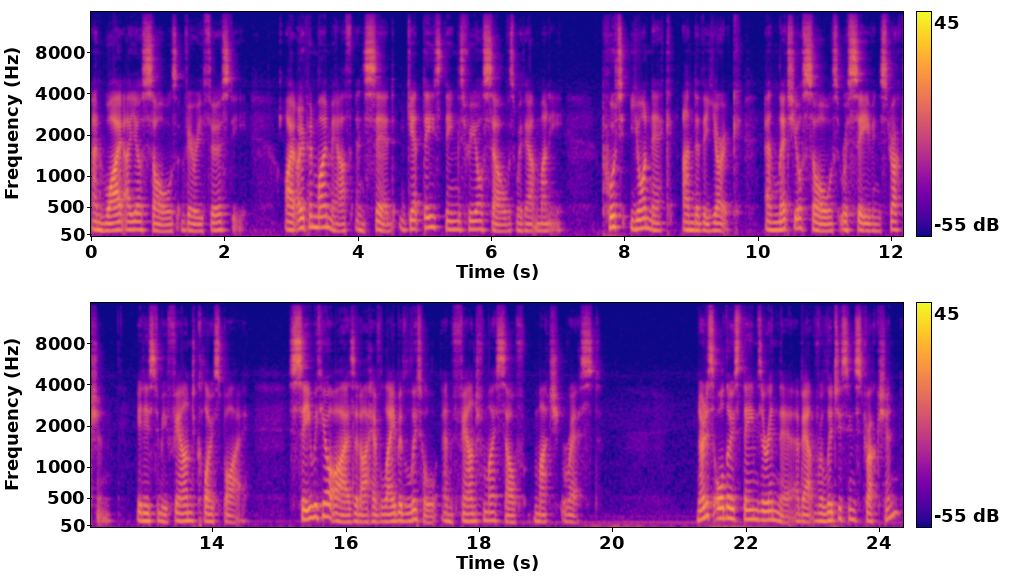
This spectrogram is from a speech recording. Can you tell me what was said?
And why are your souls very thirsty? I opened my mouth and said, Get these things for yourselves without money. Put your neck under the yoke, and let your souls receive instruction. It is to be found close by. See with your eyes that I have laboured little and found for myself much rest. Notice all those themes are in there about religious instruction,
